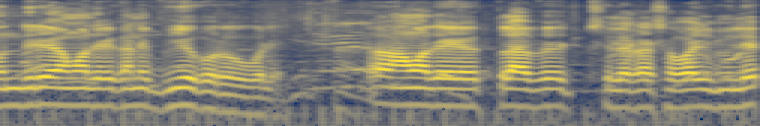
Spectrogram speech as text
মন্দিরে আমাদের এখানে বিয়ে করব বলে। তা আমাদের ক্লাবের ছেলেরা সবাই মিলে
